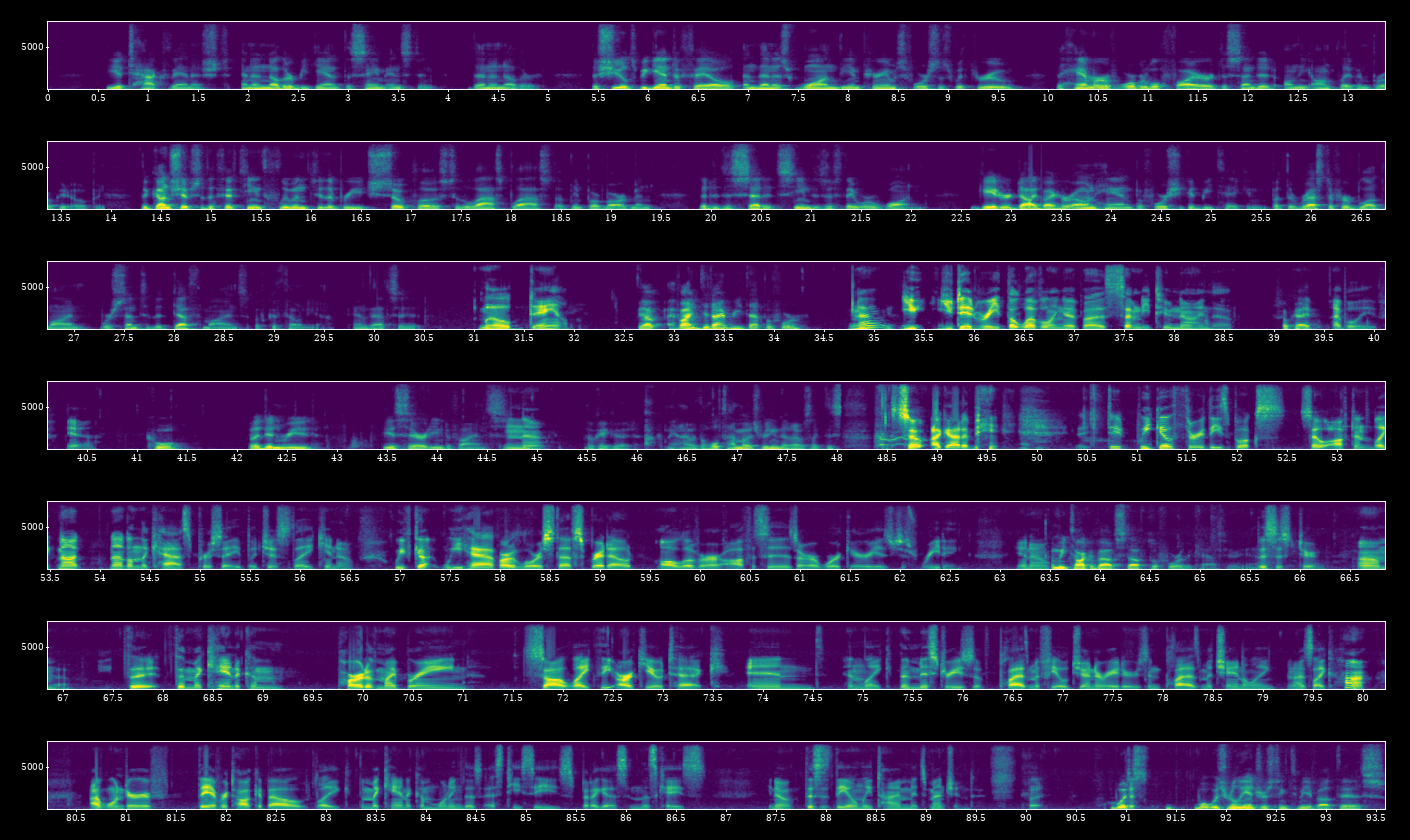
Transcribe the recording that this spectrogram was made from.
The attack vanished, and another began at the same instant, then another. The shields began to fail, and then as one the Imperium's forces withdrew, the hammer of orbital fire descended on the enclave and broke it open. The gunships of the 15th flew into the breach so close to the last blast of the bombardment that it is said it seemed as if they were one. Gator died by her own hand before she could be taken, but the rest of her bloodline were sent to the death mines of Cathonia. And that's it. Well, damn. Yeah, have I did I read that before? No, you you did read the leveling of uh, 72.9 though. Okay, I, I believe. Yeah. cool. But I didn't read the Assaridine Defiance. No. Okay, good. Fuck, man, I, the whole time I was reading that, I was like, this. So I gotta be, dude. We go through these books so often, like not not on the cast per se, but just like you know, we've got we have our lore stuff spread out all over our offices our work areas, just reading. You know, And we talk about stuff before the cast here. You know? this is true. Um, Yeah. The the mechanicum part of my brain saw like the archaeotech and and like the mysteries of plasma field generators and plasma channeling and i was like huh i wonder if they ever talk about like the Mechanicum wanting those STCs, but I guess in this case, you know, this is the only time it's mentioned. But What Just- what was really interesting to me about this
